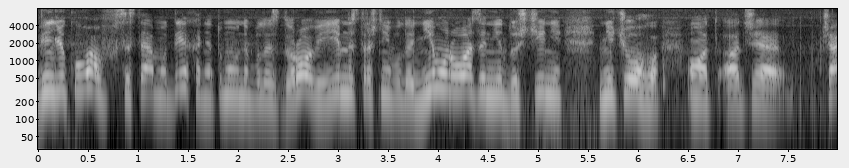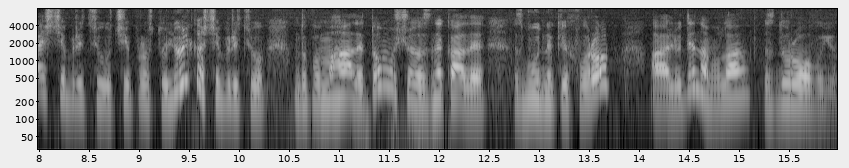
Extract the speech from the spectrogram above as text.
Він лікував систему дихання, тому вони були здорові, і їм не страшні були ні морози, ні дощі, ні нічого. От, адже чай з чебрецю чи просто люлька з чебрецю допомагали тому, що зникали збудники хвороб, а людина була здоровою.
